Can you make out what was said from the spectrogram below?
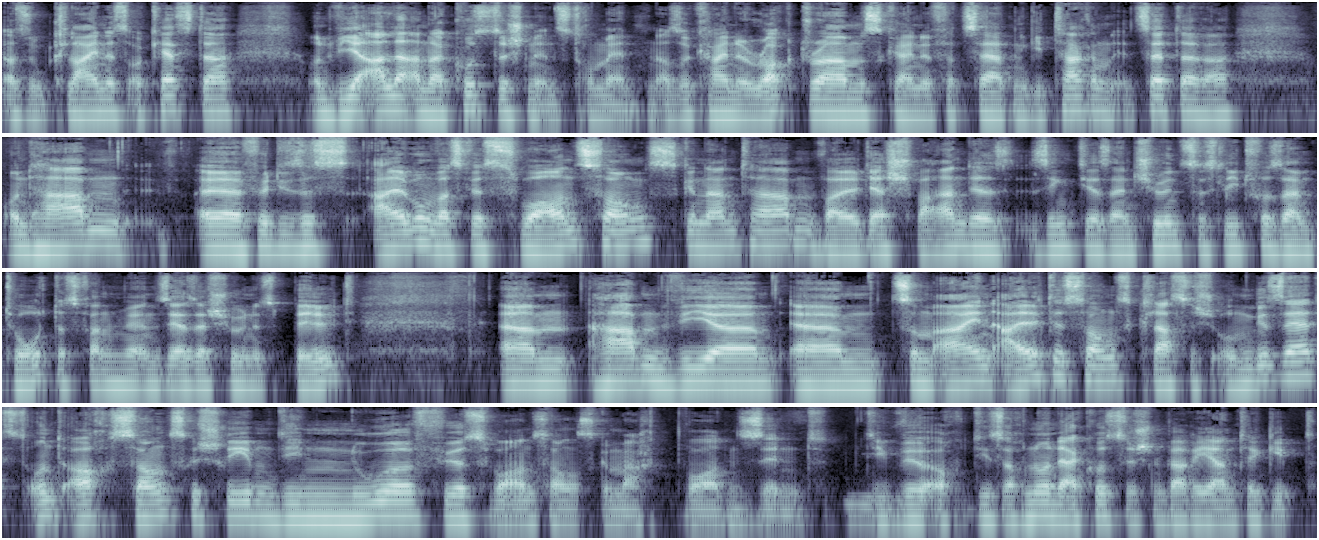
also ein kleines Orchester und wir alle an akustischen Instrumenten. Also keine Rockdrums, keine verzerrten Gitarren etc. Und haben äh, für dieses Album, was wir Swan Songs genannt haben, weil der Schwan, der singt ja sein schönstes Lied vor seinem Tod, das fanden wir ein sehr, sehr schönes Bild ähm, haben wir ähm, zum einen alte Songs klassisch umgesetzt und auch Songs geschrieben, die nur für Swan-Songs gemacht worden sind, die, wir auch, die es auch nur in der akustischen Variante gibt.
